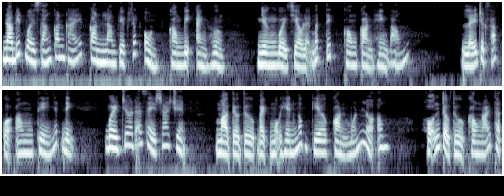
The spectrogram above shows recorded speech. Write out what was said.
Nào biết buổi sáng con gái còn làm việc rất ổn, không bị ảnh hưởng, nhưng buổi chiều lại mất tích không còn hình bóng. Lấy trực giác của ông thì nhất định buổi trưa đã xảy ra chuyện, mà tiểu tử Bạch Mộ Hiền ngốc kia còn muốn lừa ông. Hỗn tiểu tử không nói thật,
